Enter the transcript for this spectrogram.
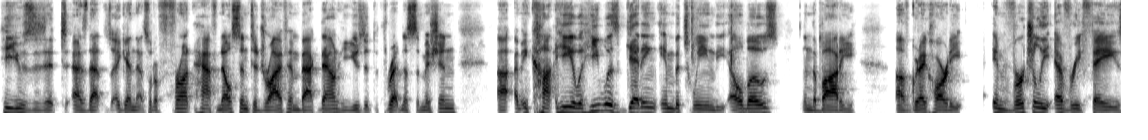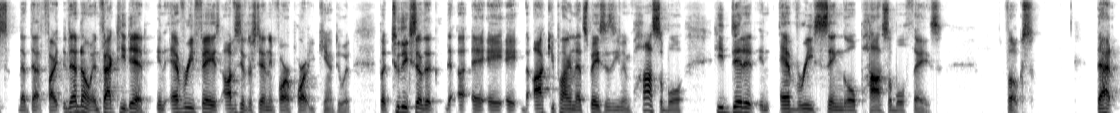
He uses it as that again that sort of front half Nelson to drive him back down. He used it to threaten a submission. Uh, I mean, he he was getting in between the elbows and the body of Greg Hardy in virtually every phase that that fight. No, in fact, he did in every phase. Obviously, if they're standing far apart, you can't do it. But to the extent that uh, a, a, a, occupying that space is even possible, he did it in every single possible phase, folks that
